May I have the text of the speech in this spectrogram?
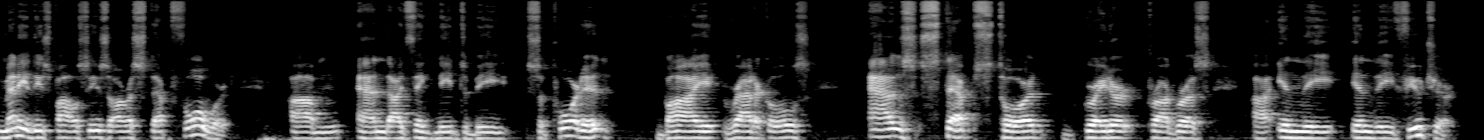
many of these policies are a step forward, um, and I think need to be supported by radicals as steps toward greater progress uh, in the in the future.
